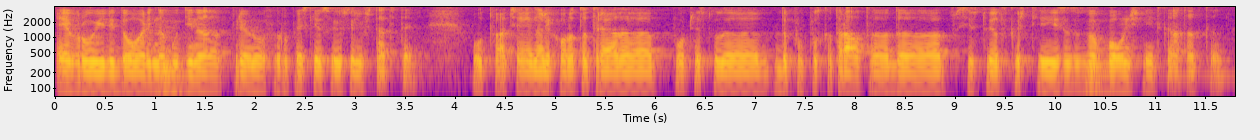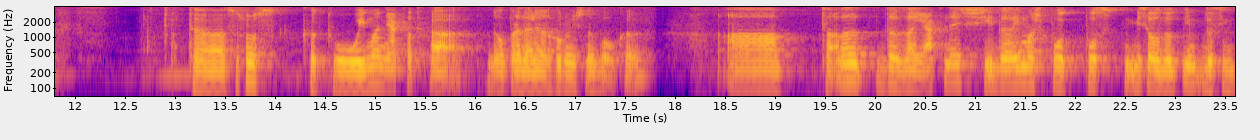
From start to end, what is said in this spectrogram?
евро или долари на година, примерно в Европейския съюз или в Штатите. От това, че нали, хората трябва да по-често да, да пропускат работа, да си стоят вкъщи в болнични и така нататък. Та, всъщност, като има някаква така неопределена хронична болка, а, това да, да заякнеш и да имаш по, по, мисъл, да, да си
